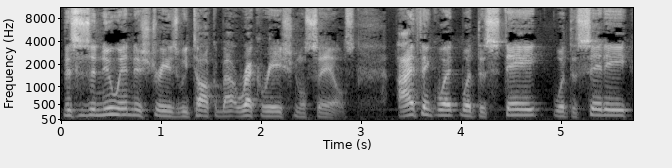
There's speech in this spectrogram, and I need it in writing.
This is a new industry as we talk about recreational sales. I think what, what the state, what the city,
